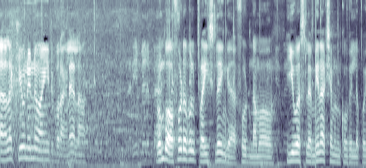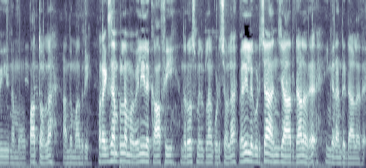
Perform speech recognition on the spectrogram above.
அதெல்லாம் க்யூ நின்று வாங்கிட்டு போகிறாங்களே எல்லாம். ரொம்ப அஃபோர்டபுள் ப்ரைஸில் இங்கே ஃபுட் நம்ம யூஎஸில் மீனாட்சி அம்மன் கோவிலில் போய் நம்ம பார்த்தோம்ல அந்த மாதிரி. ஃபார் எக்ஸாம்பிள் நம்ம வெளியில் காஃபி இந்த ரோஸ் மில்க்லாம் குடித்தோம்ல வெளியில் குடித்தா அஞ்சு ஆறு டாலரு இங்கே ரெண்டு டாலரு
